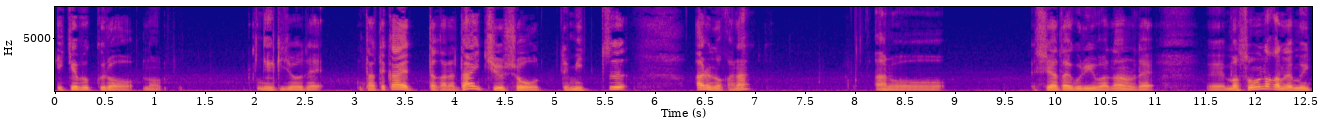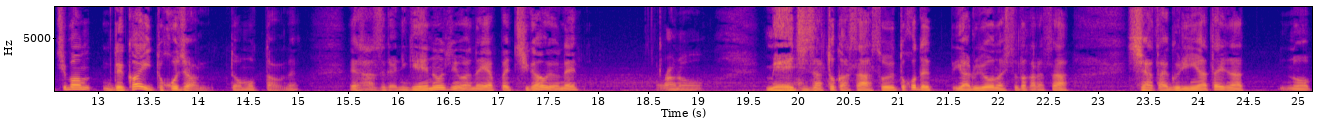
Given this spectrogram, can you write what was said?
池袋の劇場で建て替えたから大中小って3つあるのかな？あのー、シアターグリーンは。なので、えー、まあその中でも一番でかいとこじゃんって思ったのね。さすがに芸能人はね、やっぱり違うよね。あの、明治座とかさ、そういうとこでやるような人だからさ、シアターグリーンあたりの、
